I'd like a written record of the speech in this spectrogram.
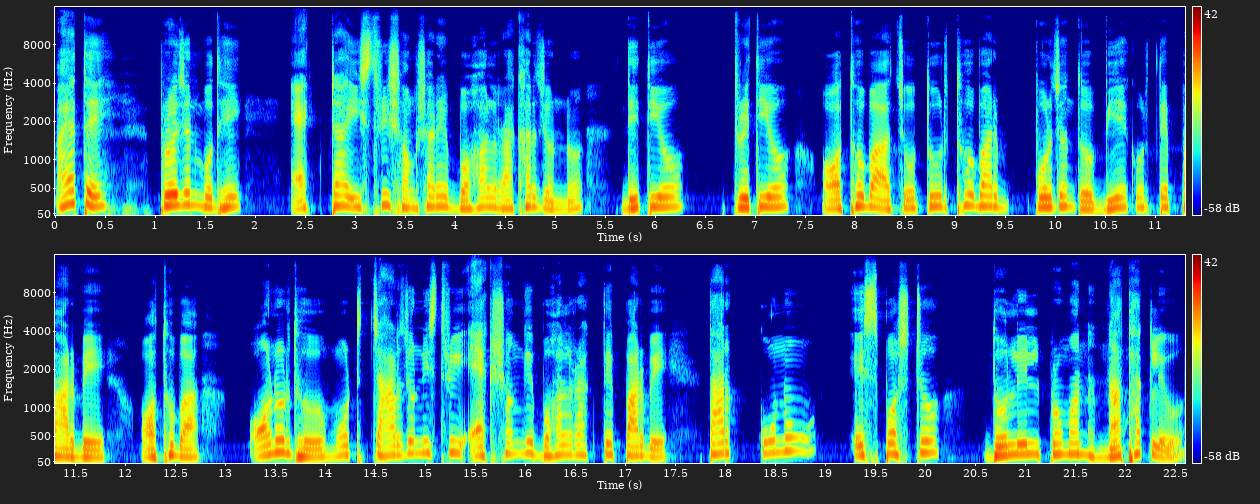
আয়াতে প্রয়োজন বোধে একটা স্ত্রী সংসারে বহাল রাখার জন্য দ্বিতীয়, তৃতীয় অথবা চতুর্থবার পর্যন্ত বিয়ে করতে পারবে অথবা অনূর্ধ্ব মোট চারজন স্ত্রী একসঙ্গে বহাল রাখতে পারবে, তার কোনো স্পষ্ট দলিল প্রমাণ না থাকলেও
